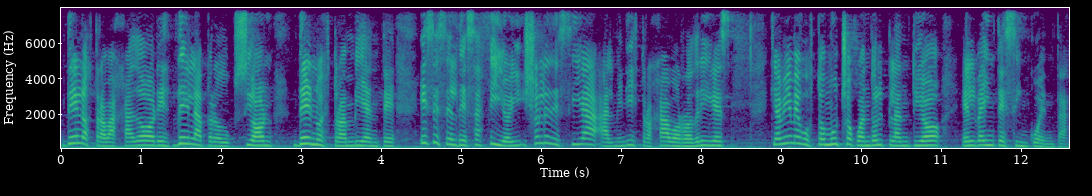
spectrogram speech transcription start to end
de los trabajadores, de la producción, de nuestro ambiente. Ese es el desafío. Y yo le decía al ministro Javo Rodríguez que a mí me gustó mucho cuando él planteó el 2050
